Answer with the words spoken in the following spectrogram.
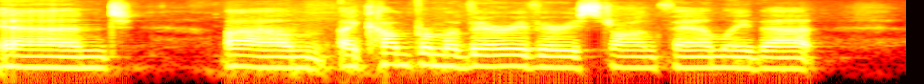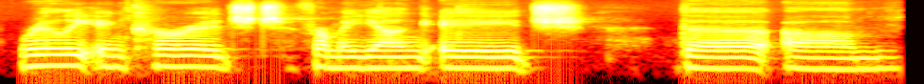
And um, I come from a very, very strong family that really encouraged from a young age the um,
